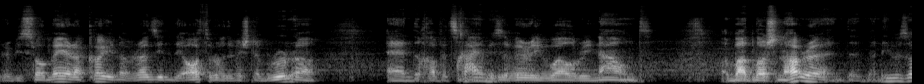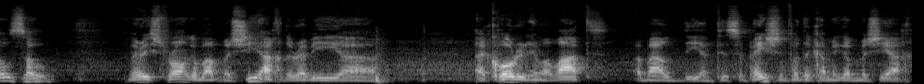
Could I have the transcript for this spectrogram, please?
Rabbi Yisrael Meir of Radin, the author of the Mishnah Berurah, and the Chafetz Chaim is a very well renowned about Lashon Hara, and, and, he was also very strong about Mashiach. The Rebbe uh, I quoted him a lot about the anticipation for the coming of Mashiach.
